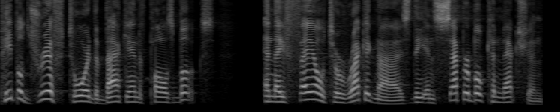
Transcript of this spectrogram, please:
people drift toward the back end of Paul's books, and they fail to recognize the inseparable connection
